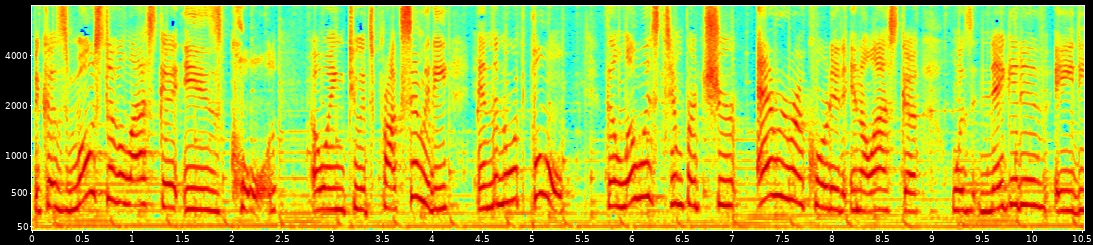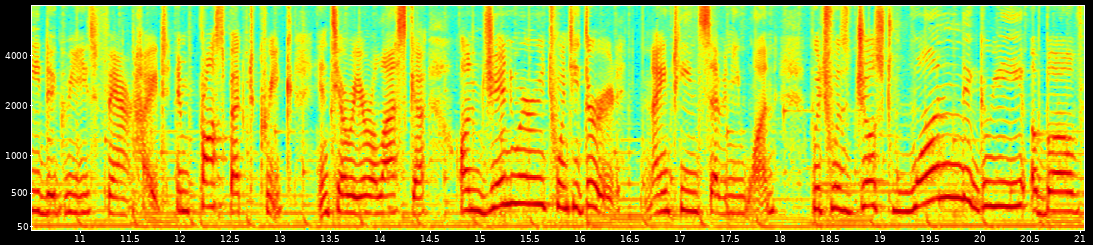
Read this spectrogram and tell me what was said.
because most of Alaska is cold, owing to its proximity in the North Pole. The lowest temperature ever recorded in Alaska was negative 80 degrees Fahrenheit in Prospect Creek, Interior Alaska, on January 23, 1971, which was just one degree above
